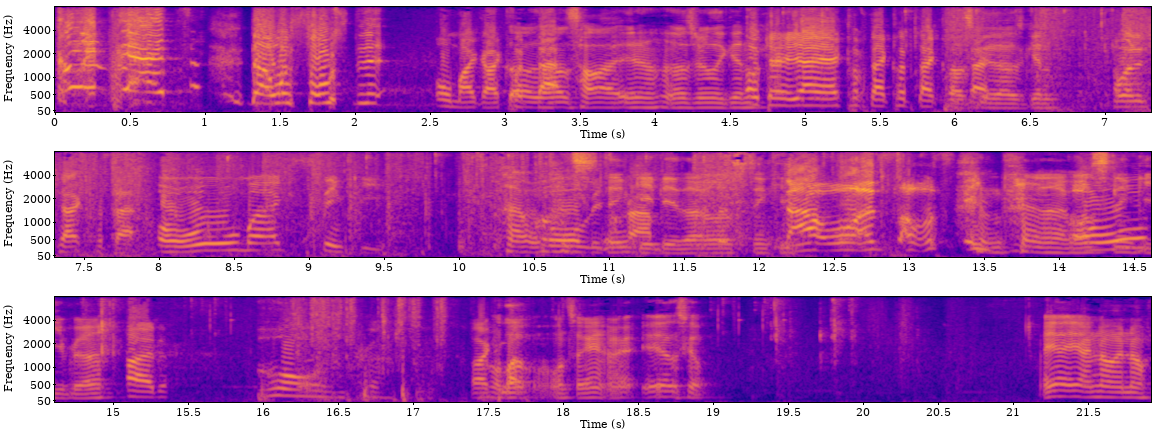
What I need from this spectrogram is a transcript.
Clip that! That was so st- Oh my god, clip that, that. was hot. Yeah, that was really good. Okay, yeah, yeah, clip that, clip that, That was that. good. That was good. I want to check, clip that. Oh my stinky. That was Holy stinky, crap. dude. That was stinky. That was so stinky. that was Oh stinky, bro. God. Holy crap. Alright, come Hold on. up, one second. All right, yeah, let's go. Yeah, yeah, I know, I know.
